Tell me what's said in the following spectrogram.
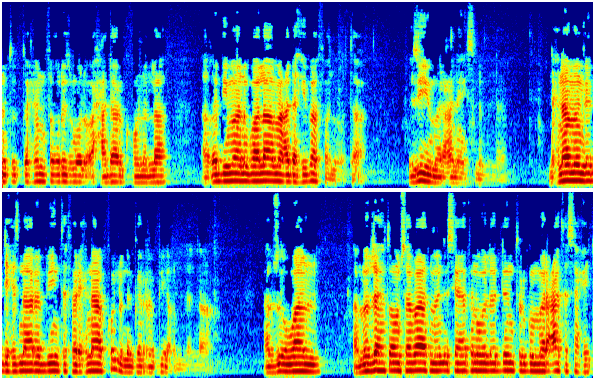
ንጥጡሕን ፍቕሪ ዝመልኦ ሓዳር ክኾነላ ኣቐዲማ ንጓላ ማዕዳ ሂባ ኣፋነወታ። እዚ እዩ መርዓ ናይ እስልምና። ንሕና መንገዲ ሒዝና ረቢ እንተፈሪሕና ኩሉ ነገር ረቢ የቕልለልና። ኣብዚ እዋን ኣብ መብዛሕትኦም ሰባት፣ መንእሰያትን ወለድን፣ ትርጉም መርዓ ተሳሒቱ፣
